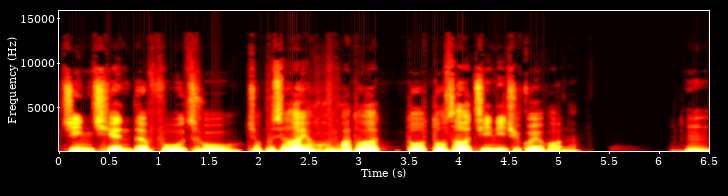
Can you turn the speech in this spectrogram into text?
金钱的付出就不知道要花多少多多少精力去规划了。嗯，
